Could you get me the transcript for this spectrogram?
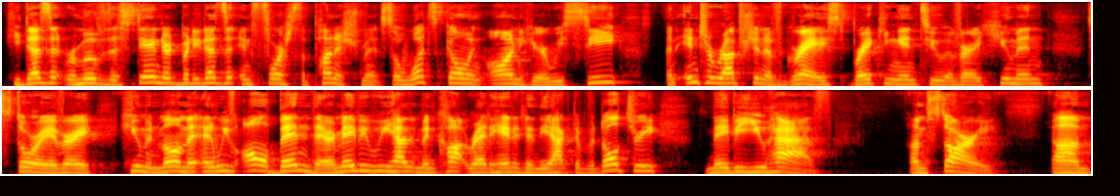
He doesn't remove the standard, but he doesn't enforce the punishment. So, what's going on here? We see an interruption of grace breaking into a very human story, a very human moment. And we've all been there. Maybe we haven't been caught red handed in the act of adultery. Maybe you have. I'm sorry. Um,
